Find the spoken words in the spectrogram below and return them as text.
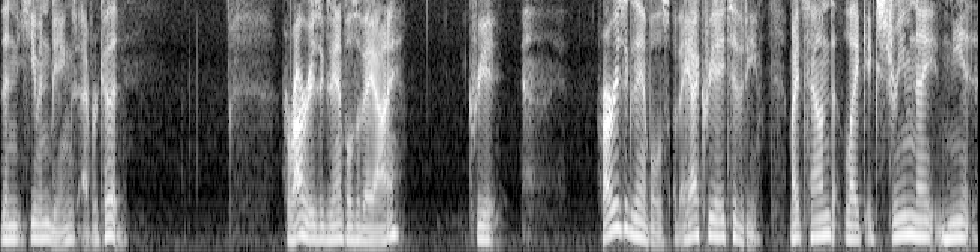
than human beings ever could. Harari's examples of AI create Harari's examples of AI creativity might sound like extreme na- na-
